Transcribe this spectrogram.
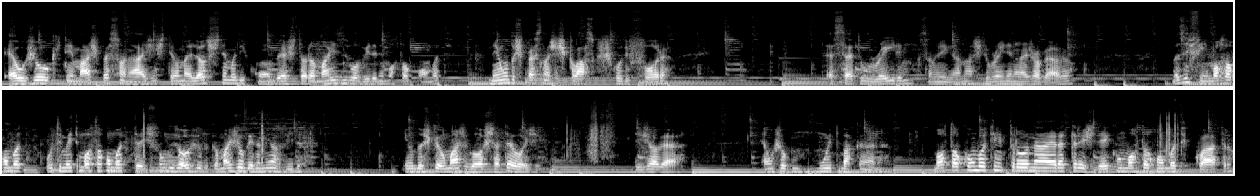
É o jogo que tem mais personagens, tem o melhor sistema de combo e a história mais desenvolvida de Mortal Kombat. Nenhum dos personagens clássicos ficou de fora, exceto o Raiden, se não me engano, acho que o Raiden não é jogável. Mas enfim, Mortal Kombat, Ultimate Mortal Kombat 3 foi um dos jogos que eu mais joguei na minha vida e um dos que eu mais gosto até hoje de jogar. É um jogo muito bacana. Mortal Kombat entrou na era 3D com Mortal Kombat 4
